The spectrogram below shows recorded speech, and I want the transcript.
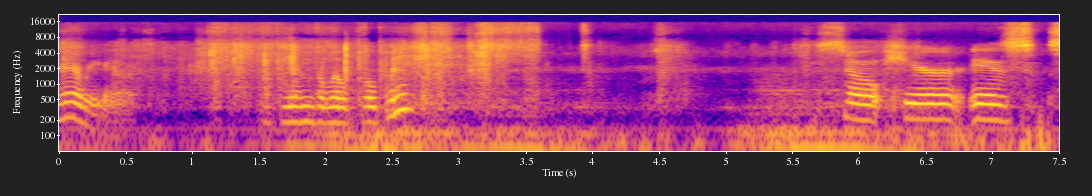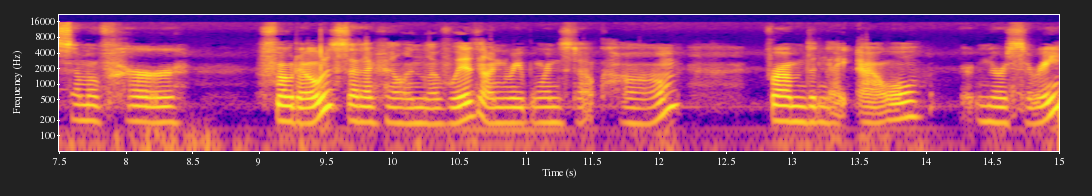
There we go. Get the envelope open. So here is some of her photos that I fell in love with on reborns.com from the Night Owl nursery.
